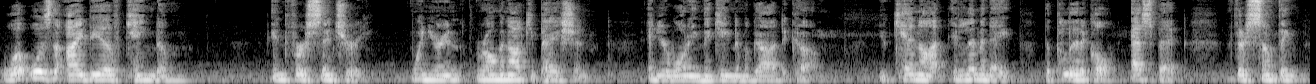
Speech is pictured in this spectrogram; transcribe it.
What was the idea of kingdom in first century when you're in Roman occupation and you're wanting the kingdom of God to come? You cannot eliminate the political aspect that there's something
